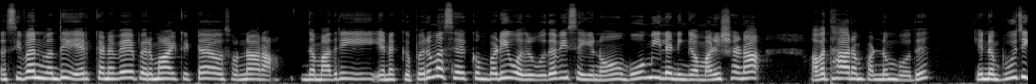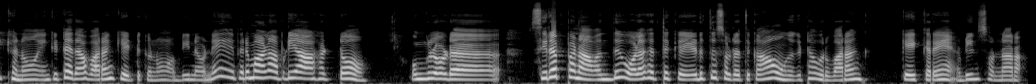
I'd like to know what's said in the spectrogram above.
சிவன் வந்து ஏற்கனவே பெருமாள் கிட்ட சொன்னாராம் இந்த மாதிரி எனக்கு பெருமை சேர்க்கும்படி ஒரு உதவி செய்யணும். பூமியில் நீங்கள் மனுஷனாக அவதாரம் பண்ணும்போது என்னை பூஜிக்கணும் என்கிட்ட ஏதாவது வரம் கேட்டுக்கணும் அப்படின்னோடனே பெருமாளும் அப்படியே ஆகட்டும். உங்களோட சிறப்பை நான் வந்து உலகத்துக்கு எடுத்து சொல்கிறதுக்காக உங்ககிட்ட ஒரு வரம் கேட்குறேன் அப்படின்னு சொன்னாராம்.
